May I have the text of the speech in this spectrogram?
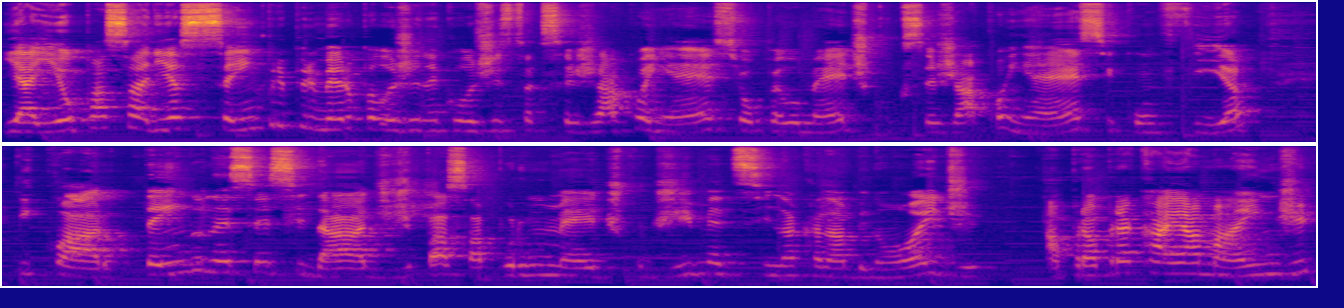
E aí eu passaria sempre primeiro pelo ginecologista que você já conhece ou pelo médico que você já conhece, confia. E claro, tendo necessidade de passar por um médico de medicina canabinoide, a própria Kaya Mind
